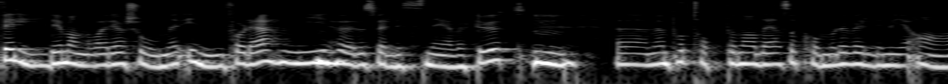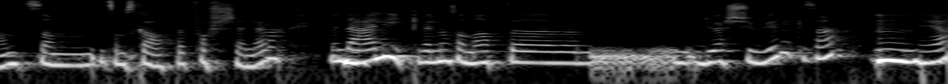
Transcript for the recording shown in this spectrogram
veldig mange variasjoner innenfor det. Ni Mm. høres veldig snevert ut. Mm. Eh, Men på toppen av det så kommer det veldig mye annet som, som skaper forskjeller. Da. Men det er likevel noe sånn at uh, du er sjuer, ikke sant? Mm. Ja,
